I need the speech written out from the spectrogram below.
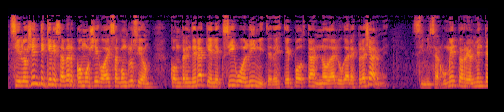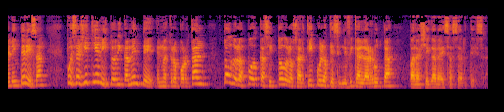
Si el oyente quiere saber cómo llego a esa conclusión, comprenderá que el exiguo límite de este podcast no da lugar a explayarme. Si mis argumentos realmente le interesan, pues allí tiene históricamente en nuestro portal todos los podcasts y todos los artículos que significan la ruta para llegar a esa certeza.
